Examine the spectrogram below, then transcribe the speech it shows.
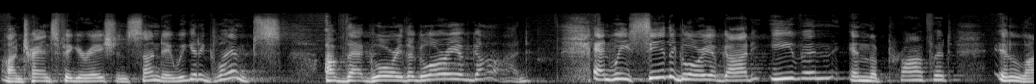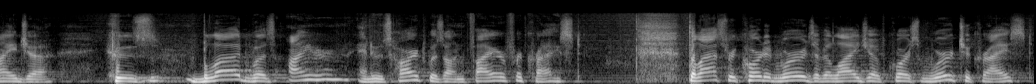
on Transfiguration Sunday, we get a glimpse of that glory, the glory of God. And we see the glory of God even in the prophet Elijah, whose blood was iron and whose heart was on fire for Christ. The last recorded words of Elijah, of course, were to Christ.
